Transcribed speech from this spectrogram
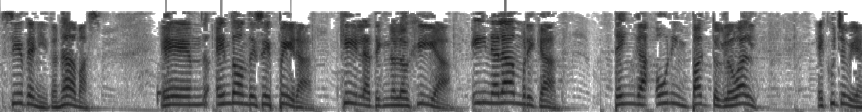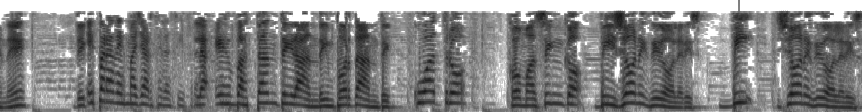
siete añitos, nada más. En, en donde se espera que la tecnología inalámbrica tenga un impacto global. Escuche bien, ¿eh? De Es para desmayarse la cifra. la, es bastante grande, importante. 4,5 billones de dólares. Billones de dólares.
